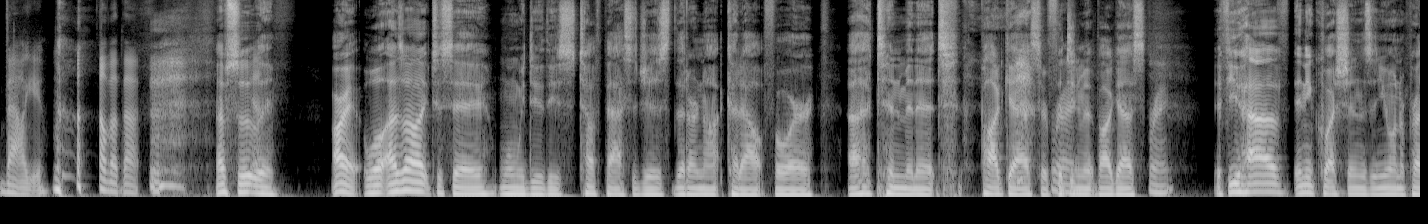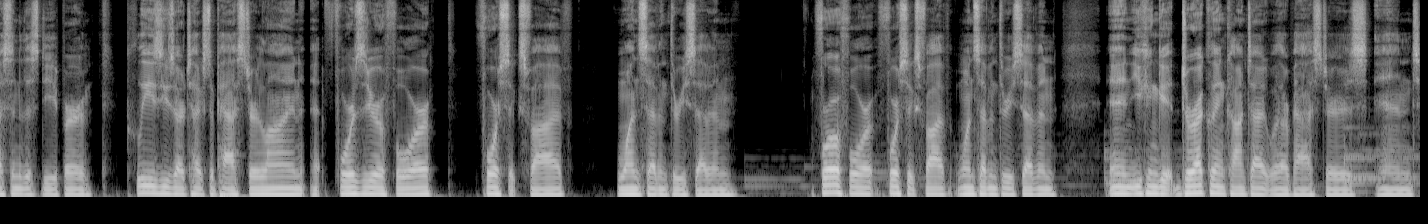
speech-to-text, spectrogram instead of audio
value. How about that? Absolutely. All right. Well, as I like to say when we do these tough passages that are not cut out for a 10 minute podcast or 15 Right. minute podcast, Right. if you have any questions and you want to press into this deeper, please use our text to pastor line at 404 465 1737. 404 465 1737. And you can get directly in contact with our pastors and,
